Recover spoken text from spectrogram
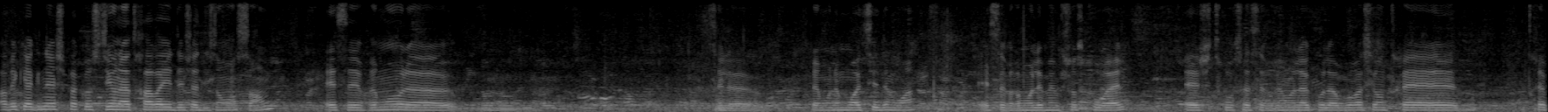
Avec Agnès Pacosti, on a travaillé déjà 10 ans ensemble et c'est vraiment le, c'est vraiment la moitié de moi et c'est vraiment la même chose pour elle. Et je trouve ça c'est vraiment la collaboration très très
